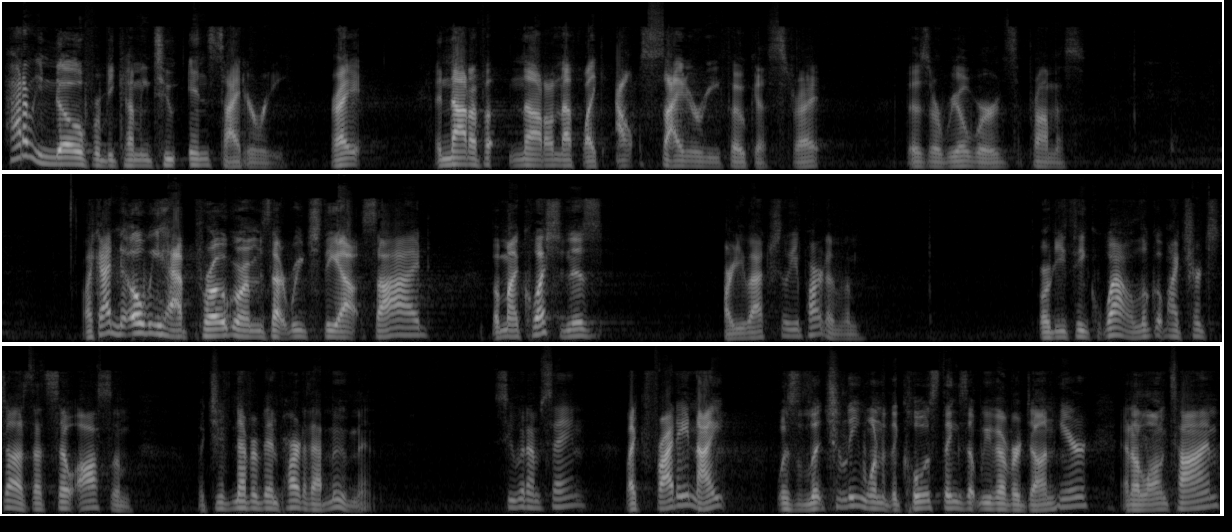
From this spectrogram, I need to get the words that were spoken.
how do we know if we're becoming too insidery, right? and not, not enough like outsidery focused, right? Those are real words, I promise. Like, I know we have programs that reach the outside, but my question is are you actually a part of them? Or do you think, wow, look what my church does? That's so awesome. But you've never been part of that movement. See what I'm saying? Like, Friday night was literally one of the coolest things that we've ever done here in a long time.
